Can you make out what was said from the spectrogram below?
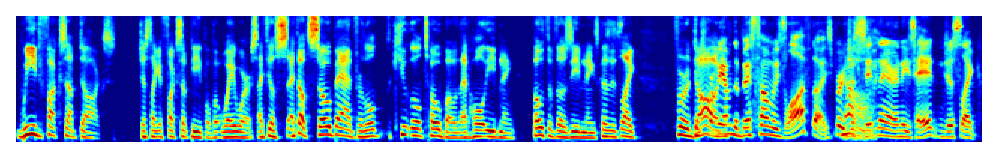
weed fucks up dogs just like it fucks up people, but way worse. I feel I felt so bad for little cute little Tobo that whole evening, both of those evenings, because it's like for a He's dog. probably having the best time of his life though. He's probably No. just sitting there in his head and just like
